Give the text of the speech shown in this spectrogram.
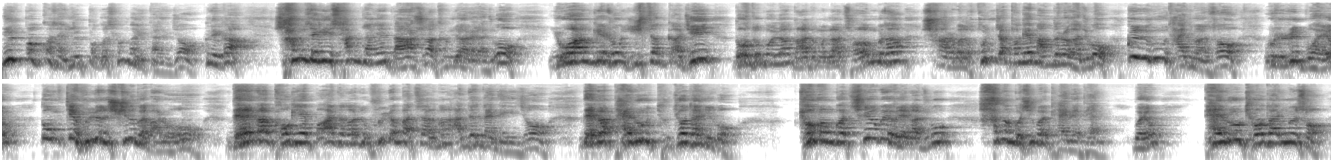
율법과 상 율법과 상관이 있다는 거죠. 그러니까 창세기 3장에 나시가 등장을 해가지고 요한계시록 20장까지 너도 몰라 나도 몰라 전부 다 사람을 혼잡하게 만들어가지고 끌고 다니면서 우리를 뭐예요? 똥개 훈련시키는 거야 바로 내가 거기에 빠져가지고 훈련받지 않으면 안 된다는 얘기죠 내가 배로 겨다니고 경험과 체험에 의해 가지고 하는 것이 뭐예요? 배배 배 뭐예요? 배로 겨다니면서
